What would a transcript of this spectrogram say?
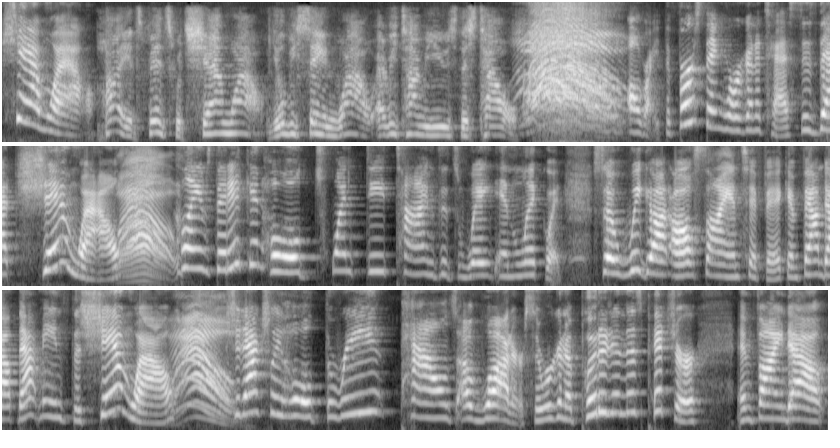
ShamWow. Hi, it's Vince with ShamWow. You'll be saying wow every time you use this towel. All right, the first thing we're going to test is that ShamWow Wow. claims that it can hold 20 times its weight in liquid. So we got all scientific and found out that means the ShamWow Wow. should actually hold three pounds of water. So we're going to put it in this pitcher and find out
